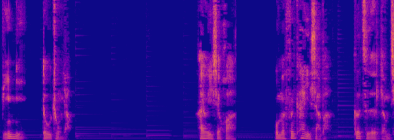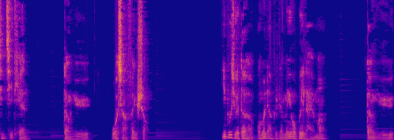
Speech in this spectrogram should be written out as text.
比你都重要。还有一些话，我们分开一下吧，各自冷静几天，等于我想分手。你不觉得我们两个人没有未来吗？等于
